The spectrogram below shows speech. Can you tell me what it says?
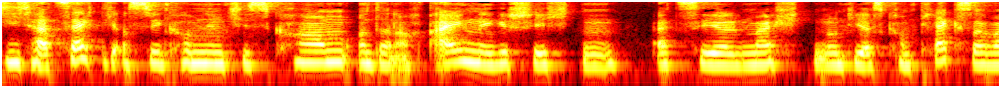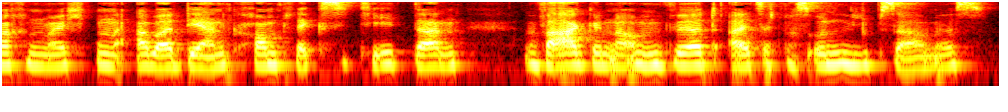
die tatsächlich aus den Communities kommen und dann auch eigene Geschichten erzählen möchten und die das komplexer machen möchten, aber deren Komplexität dann wahrgenommen wird als etwas Unliebsames.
